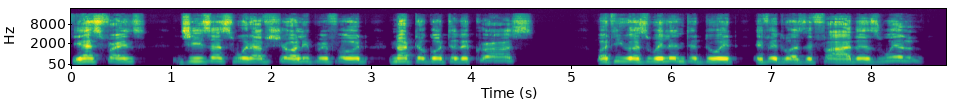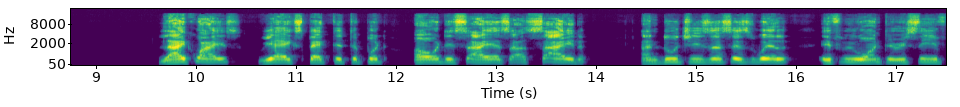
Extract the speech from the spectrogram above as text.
Yes, friends, Jesus would have surely preferred not to go to the cross, but he was willing to do it if it was the Father's will. Likewise, we are expected to put our desires aside and do Jesus' will if we want to receive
